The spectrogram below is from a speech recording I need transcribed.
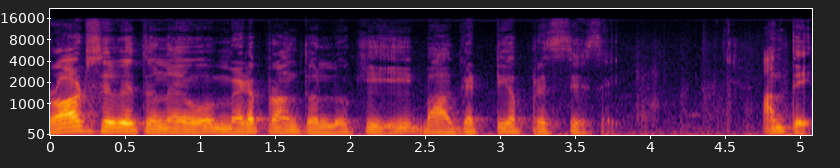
రాడ్స్ ఏవైతే ఉన్నాయో మెడ ప్రాంతంలోకి బాగా గట్టిగా ప్రెస్ చేశాయి. అంతే.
